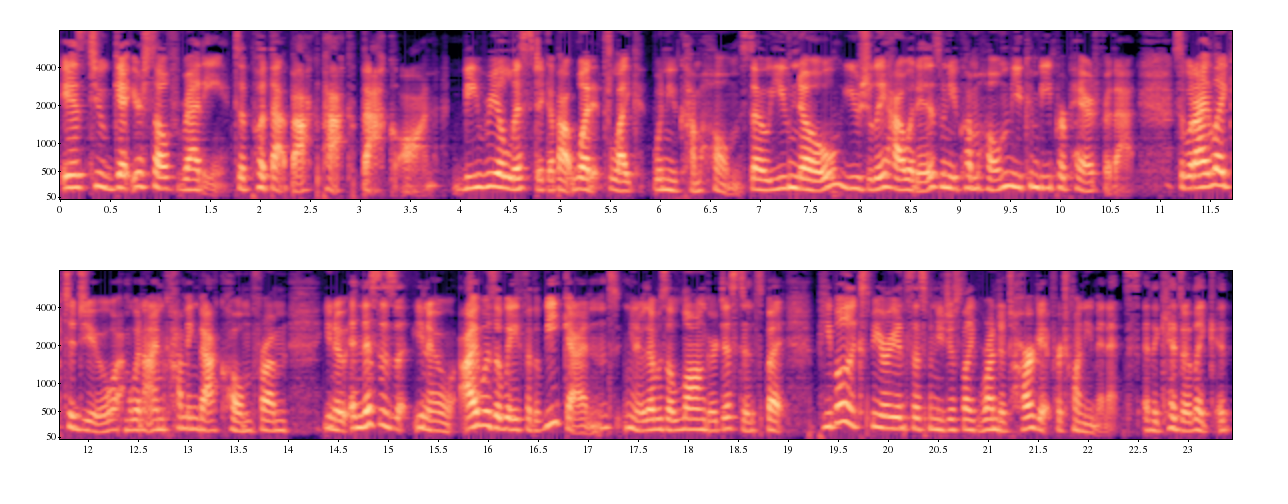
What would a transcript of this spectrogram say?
is to get yourself ready to put that backpack back on. Be realistic about what it's like when you come home. So you know usually how it is when you come home, you can be prepared for that. So what I like to do when I'm coming back home from, you know, and this is, you know, I was away for the weekend, you know, that was a longer distance, but people experience this when you just like run to Target for 20 minutes and the kids are like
